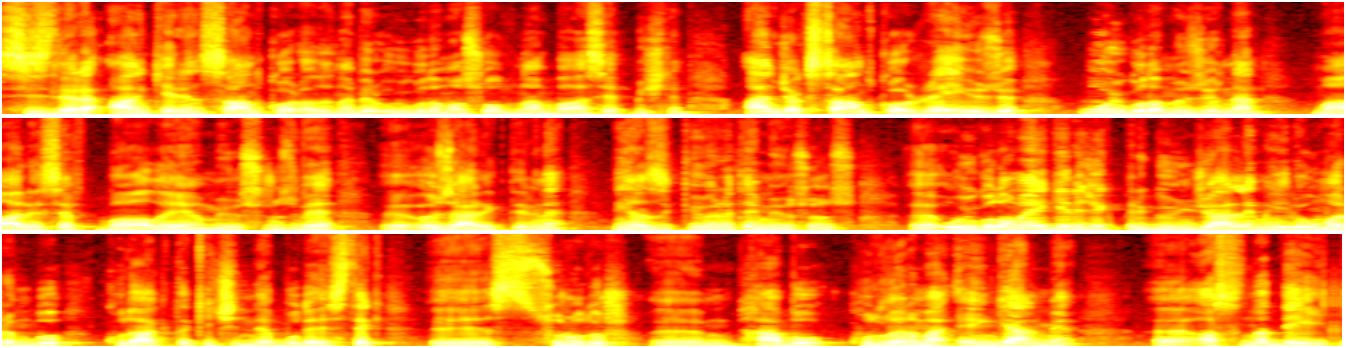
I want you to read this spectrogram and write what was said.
sizlere Anker'in Soundcore adına bir uygulaması olduğundan bahsetmiştim. Ancak Soundcore R100'ü bu uygulama üzerinden maalesef bağlayamıyorsunuz ve e, özelliklerini ne yazık ki yönetemiyorsunuz. E, uygulamaya gelecek bir güncelleme ile umarım bu kulaklık içinde bu destek e, sunulur. E, ha bu kullanıma engel mi? E, aslında değil.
